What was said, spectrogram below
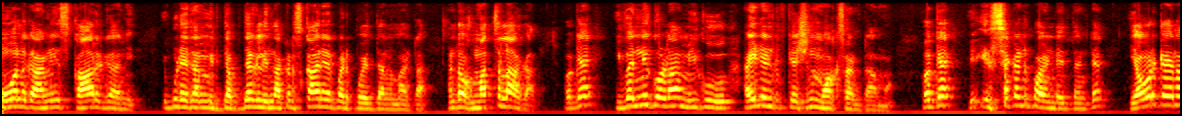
మోల్ కానీ స్కార్ కానీ ఇప్పుడు ఏదైనా మీకు దెబ్బ తగిలింది అక్కడ స్కార్ ఏర్పడిపోయింది అనమాట అంటే ఒక మచ్చలాగా ఓకే? ఇవన్నీ కూడా మీకు ఐడెంటిఫికేషన్ మార్క్స్ అంటాము. ఓకే? సెకండ్ పాయింట్ ఏంటంటే ఎవరికైనా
